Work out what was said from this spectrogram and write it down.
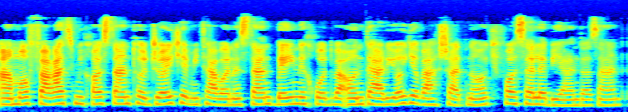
اما فقط می‌خواستند تا جایی که می‌توانستند بین خود و آن دریای وحشتناک فاصله بیاندازند.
